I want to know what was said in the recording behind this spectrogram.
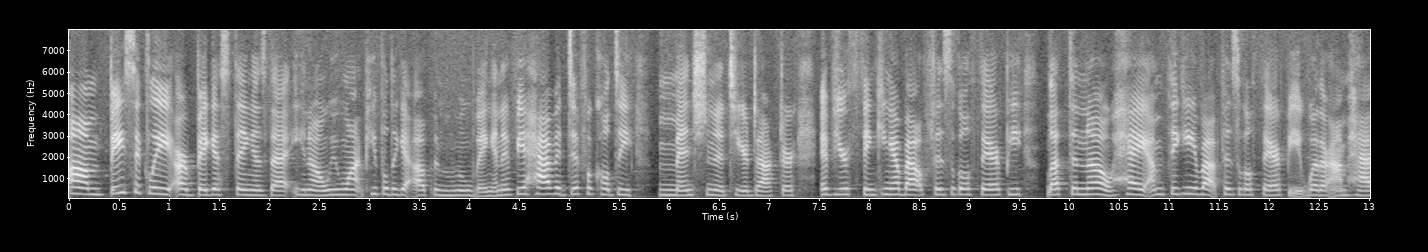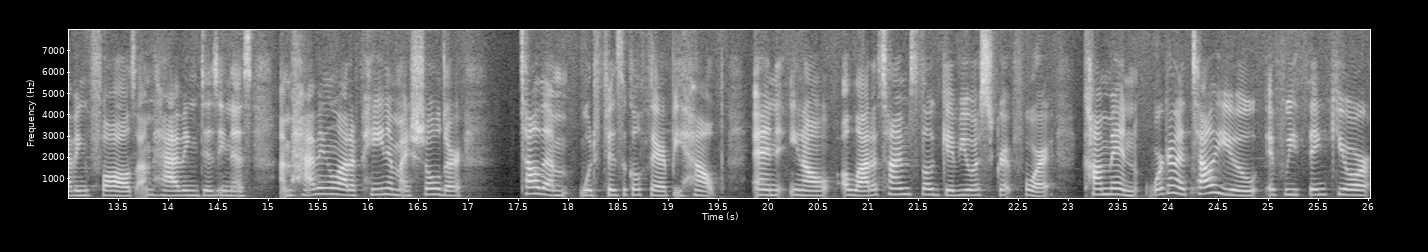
um, basically, our biggest thing is that you know we want people to get up and moving, and if you have a difficulty, mention it to your doctor. If you're thinking about physical therapy, let them know. Hey, I'm thinking about physical therapy. Whether I'm having falls, I'm having dizziness, I'm having a lot of pain in my shoulder. Tell them would physical therapy help, and you know a lot of times they'll give you a script for it come in. We're going to tell you if we think you're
